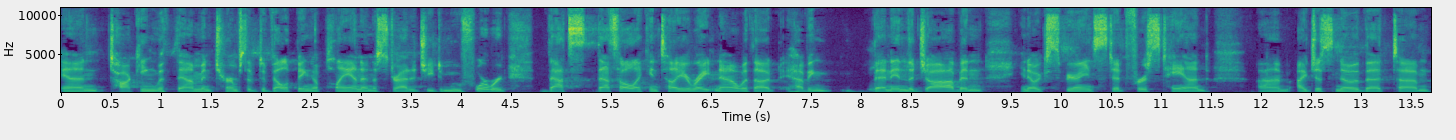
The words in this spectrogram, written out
and talking with them in terms of developing a plan and a strategy to move forward. That's that's all I can tell you right now without having been in the job and you know experienced it firsthand. Um, I just know that um,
